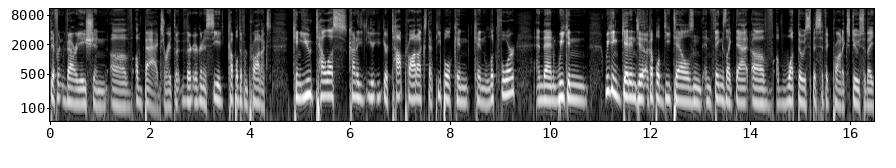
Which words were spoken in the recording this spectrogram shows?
different variation of, of bags, right? They're, they're going to see a couple different products. Can you tell us kind of your, your top products that people can can look for, and then we can we can get into a couple details and, and things like that of of what those specific products do, so they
